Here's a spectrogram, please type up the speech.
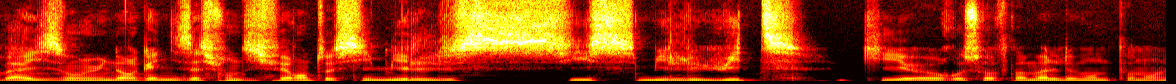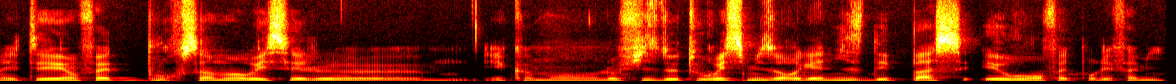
Bah, ils ont une organisation différente aussi, 1006, 1008, qui euh, reçoivent pas mal de monde pendant l'été. En fait, Bourg-Saint-Maurice et, le, et comment l'office de tourisme, ils organisent des passes héros en fait pour les familles.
